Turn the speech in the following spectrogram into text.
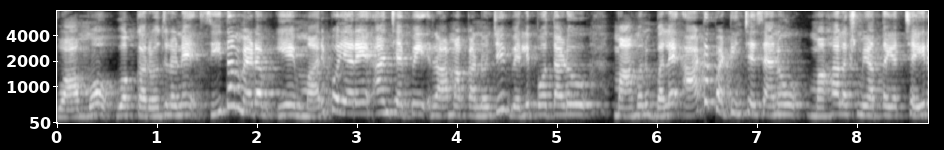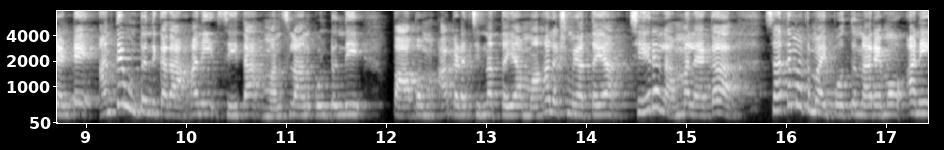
వామ్మో ఒక్క రోజులోనే సీత మేడం ఏం మారిపోయారే అని చెప్పి రామ్ అక్కడి నుంచి వెళ్ళిపోతాడు. మామను భలే ఆట పట్టించేశాను. మహాలక్ష్మి అత్తయ్య చైరంటే అంతే ఉంటుంది కదా అని సీత మనసులో అనుకుంటుంది. పాపం అక్కడ చిన్నత్తయ్య మహాలక్ష్మి అత్తయ్య చీరలు అమ్మలేక సతమతం అయిపోతున్నారేమో అని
